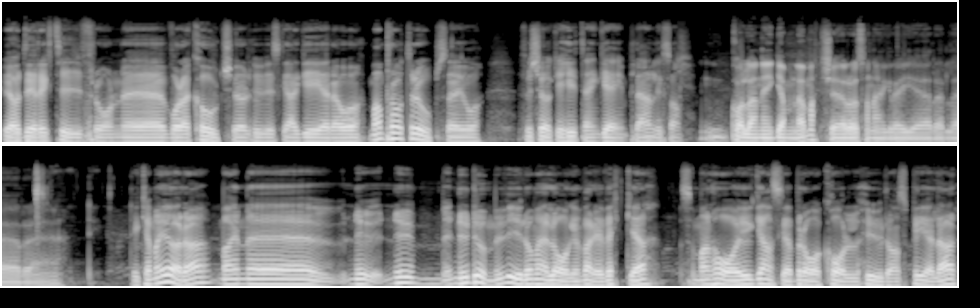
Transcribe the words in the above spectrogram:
Vi har direktiv från våra coacher hur vi ska agera och man pratar ihop sig och försöker hitta en gameplan. Liksom. Kollar ni gamla matcher och sådana här grejer eller? Det kan man göra. Man, eh, nu, nu, nu dömer vi ju de här lagen varje vecka. Så man har ju ganska bra koll hur de spelar.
